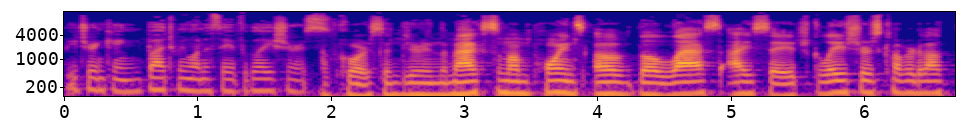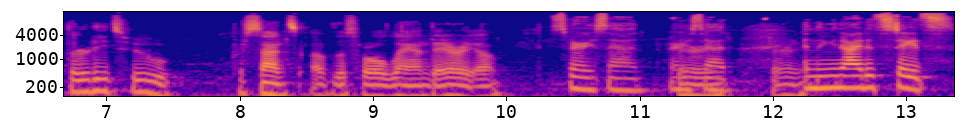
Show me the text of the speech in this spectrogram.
be drinking, but we want to save the glaciers. Of course, and during the maximum points of the last ice age, glaciers covered about 32% of the total land area. It's very sad, very, Very, sad. very. In the United States,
